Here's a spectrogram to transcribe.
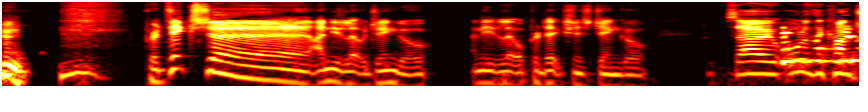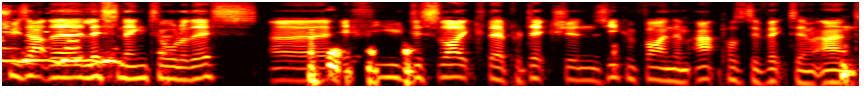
Prediction. I need a little jingle. I need a little predictions jingle. So, all of the countries out there listening to all of this, uh, if you dislike their predictions, you can find them at Positive Victim and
